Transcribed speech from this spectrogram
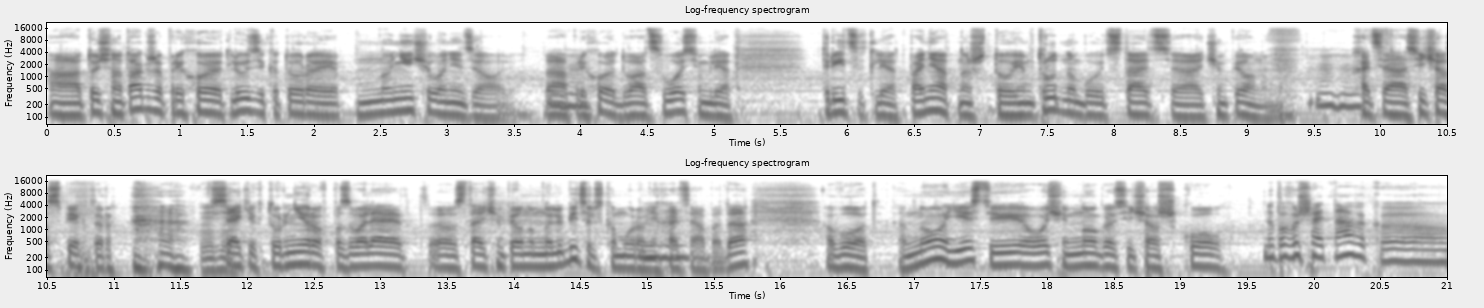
А, точно так же приходят люди, которые, ну, ничего не делали. Да, Мгм. приходят 28 лет. 30 лет. Понятно, что им трудно будет стать а, чемпионами. Мгм. Хотя сейчас спектр Мгм. всяких турниров позволяет э, стать чемпионом на любительском уровне Мгм. хотя бы, да. Вот. Но есть и очень много сейчас школ, Но повышать навык э,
